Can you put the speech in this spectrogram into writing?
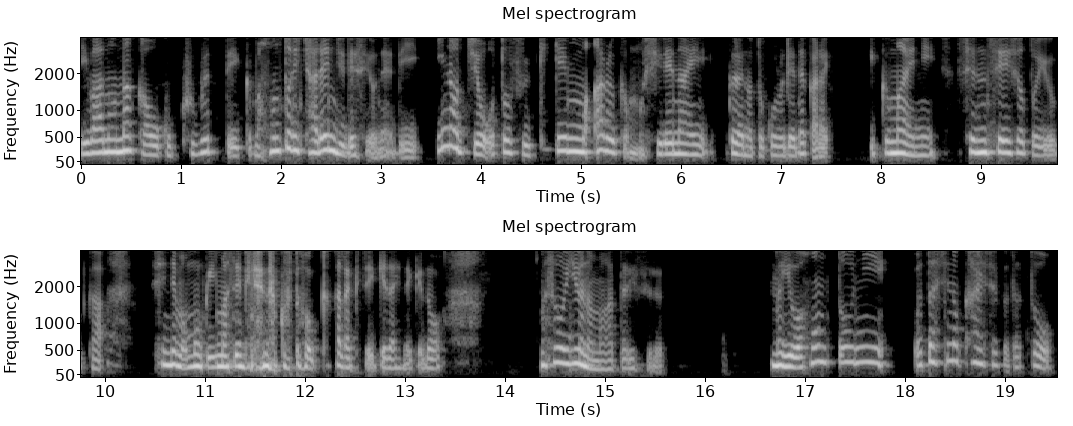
岩の中をこうくぐっていく、まあ、本当にチャレンジですよね。で、命を落とす危険もあるかもしれないぐらいのところで、だから行く前に宣誓書というか、死んでも文句言いませんみたいなことを書かなくちゃいけないんだけど、まあ、そういうのもあったりする。まあ、要は本当に私の解釈だと、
